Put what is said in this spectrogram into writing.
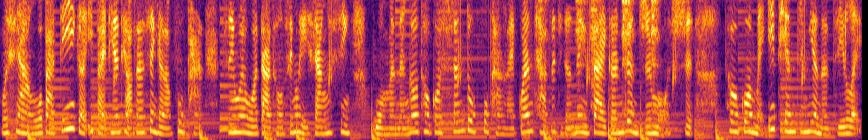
我想，我把第一个一百天挑战献给了复盘，是因为我打从心里相信，我们能够透过深度复盘来观察自己的内在跟认知模式，透过每一天经验的积累，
